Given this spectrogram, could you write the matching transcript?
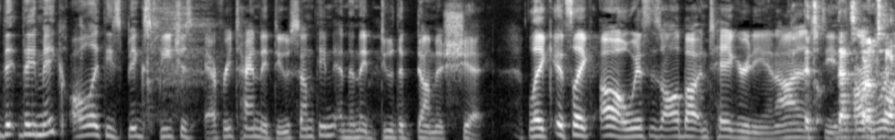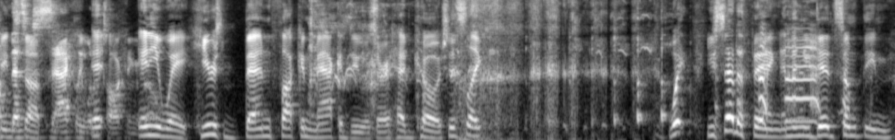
They, they make all like these big speeches every time they do something and then they do the dumbest shit like it's like oh this is all about integrity and honesty that's and what I'm talking- that's stuff. exactly what I'm eh, talking about. anyway here's ben fucking mcadoo as our head coach it's like wait you said a thing and then you did something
